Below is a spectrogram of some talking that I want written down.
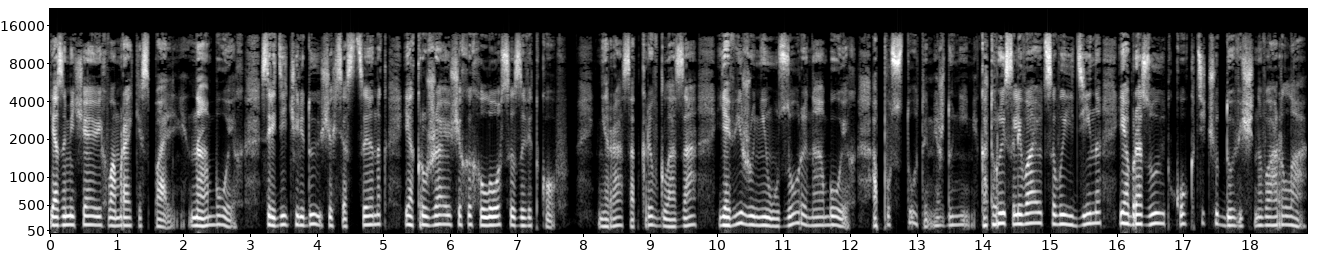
Я замечаю их во мраке спальни, на обоях, среди чередующихся сценок и окружающих их лос и завитков. Не раз, открыв глаза, я вижу не узоры на обоях, а пустоты между ними, которые сливаются воедино и образуют когти чудовищного орла.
